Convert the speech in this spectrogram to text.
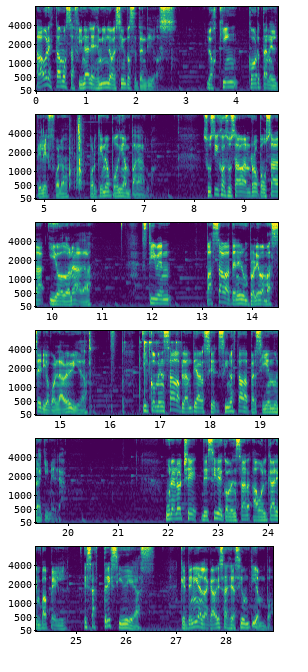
Ahora estamos a finales de 1972. Los King cortan el teléfono porque no podían pagarlo. Sus hijos usaban ropa usada y odonada. Steven pasaba a tener un problema más serio con la bebida y comenzaba a plantearse si no estaba persiguiendo una quimera. Una noche decide comenzar a volcar en papel esas tres ideas que tenía en la cabeza desde hacía un tiempo.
